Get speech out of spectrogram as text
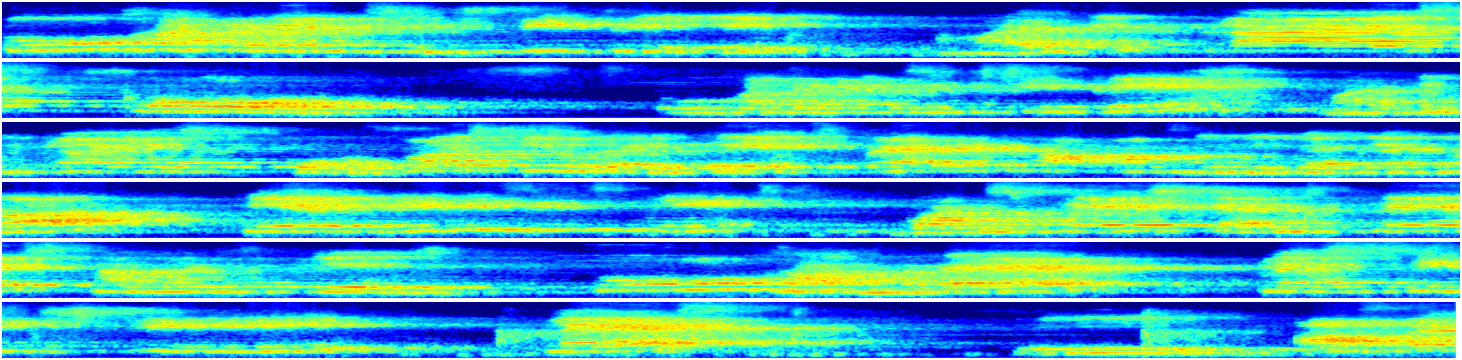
263 multiplies 4. 263 multiplies 4. First you write the expanded form of the given number. Here BD6 means 1's place, 10's place, 100's place. 200 plus 60 plus 3. After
